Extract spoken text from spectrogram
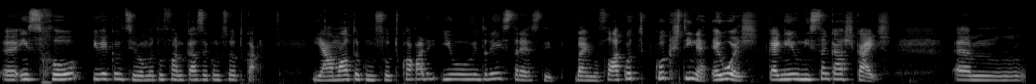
Uh, encerrou e o que aconteceu? O meu telefone de casa começou a tocar. E a malta começou a tocar e eu entrei em stress, tipo, bem, vou falar com a, com a Cristina, é hoje, ganhei o Nissan Cascais. Um,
